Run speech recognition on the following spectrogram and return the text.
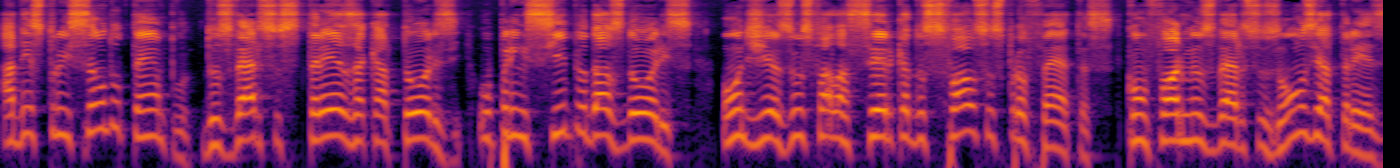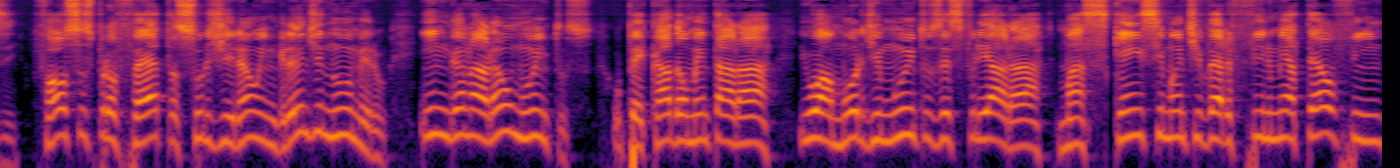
a destruição do templo. Dos versos 3 a 14, o princípio das dores, onde Jesus fala acerca dos falsos profetas, conforme os versos 11 a 13. Falsos profetas surgirão em grande número e enganarão muitos. O pecado aumentará e o amor de muitos esfriará, mas quem se mantiver firme até o fim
